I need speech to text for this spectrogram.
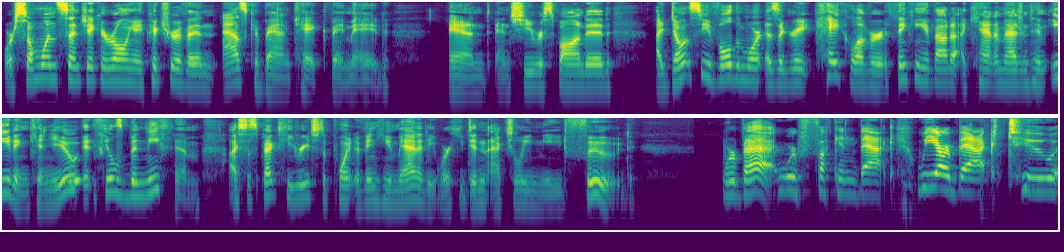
where someone sent J.K. Rowling a picture of an Azkaban cake they made, and and she responded, I don't see Voldemort as a great cake lover. Thinking about it, I can't imagine him eating. Can you? It feels beneath him. I suspect he reached a point of inhumanity where he didn't actually need food. We're back. We're fucking back. We are back to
